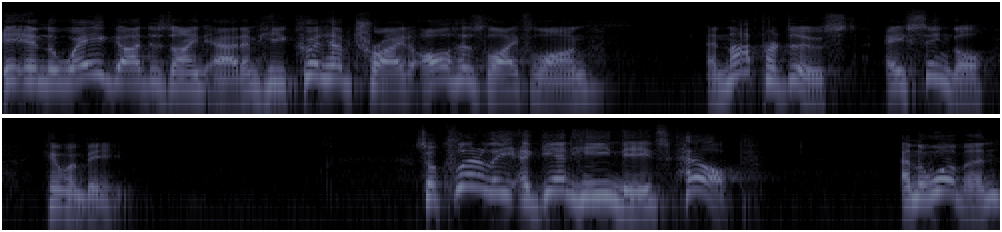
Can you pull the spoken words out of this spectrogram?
In the way God designed Adam, he could have tried all his life long and not produced a single human being. So clearly, again, he needs help. And the woman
